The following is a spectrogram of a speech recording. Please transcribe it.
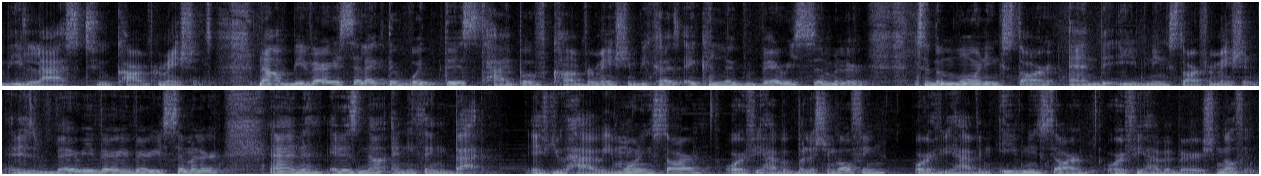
the last two confirmations. Now, be very selective with this type of confirmation because it can look very similar to the morning star and the evening star formation. It is very, very, very similar and it is not anything bad if you have a morning star or if you have a bullish engulfing or if you have an evening star or if you have a bearish engulfing.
